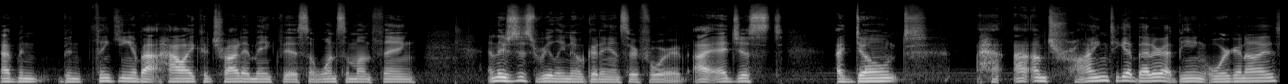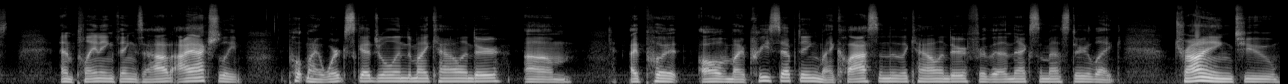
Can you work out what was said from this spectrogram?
I've been been thinking about how I could try to make this a once a month thing, and there's just really no good answer for it. I, I just I don't I'm trying to get better at being organized and planning things out. I actually put my work schedule into my calendar. Um, I put all of my precepting, my class into the calendar for the next semester, like trying to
